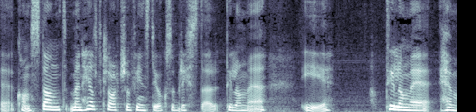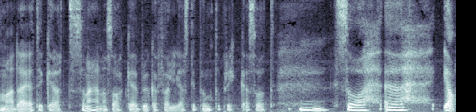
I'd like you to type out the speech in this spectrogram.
eh, konstant. Men helt klart så finns det ju också brister till och med i till och med hemma där jag tycker att sådana här saker brukar följas till punkt och pricka. Så, att, mm. så eh, ja,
